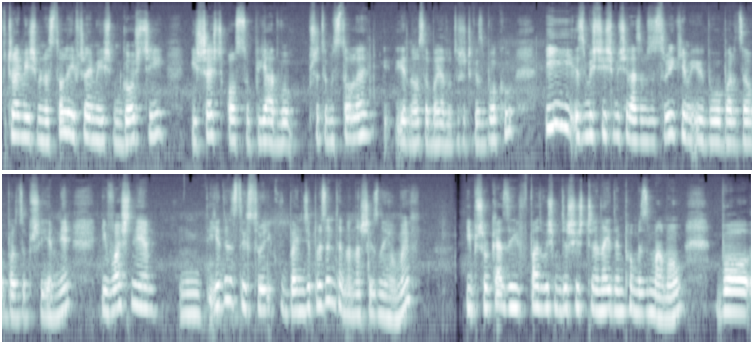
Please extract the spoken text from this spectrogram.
Wczoraj mieliśmy na stole i wczoraj mieliśmy gości i sześć osób jadło przy tym stole. Jedna osoba jadła troszeczkę z boku i zmieściliśmy się razem ze stroikiem i było bardzo, bardzo przyjemnie. I właśnie mm, jeden z tych stroików będzie prezentem dla naszych znajomych. I przy okazji wpadłyśmy też jeszcze na jeden pomysł z mamą, bo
